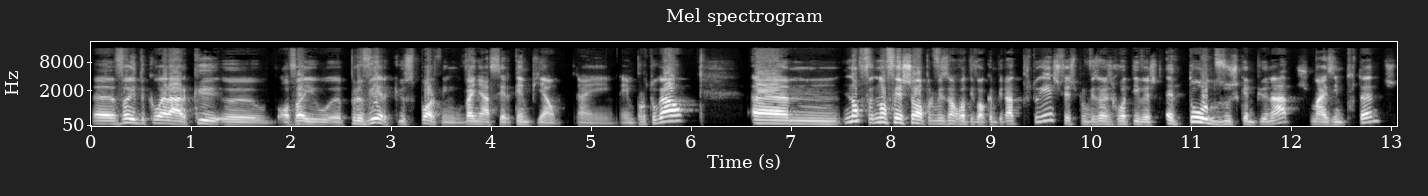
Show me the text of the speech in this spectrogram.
uh, veio declarar que, uh, ou veio prever que o Sporting venha a ser campeão em, em Portugal. Um, não, não fez só a previsão relativa ao campeonato português, fez previsões relativas a todos os campeonatos mais importantes.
